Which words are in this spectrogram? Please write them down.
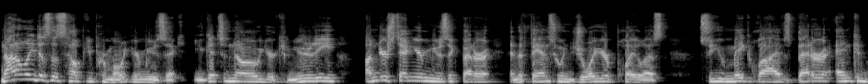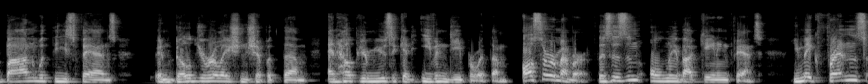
Not only does this help you promote your music, you get to know your community, understand your music better, and the fans who enjoy your playlist, so you make lives better and can bond with these fans and build your relationship with them and help your music get even deeper with them. Also, remember, this isn't only about gaining fans. You make friends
